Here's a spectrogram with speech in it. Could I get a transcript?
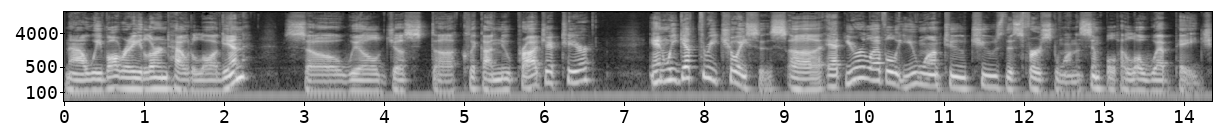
Now we've already learned how to log in so we'll just uh, click on new project here and we get three choices. Uh, at your level, you want to choose this first one, a simple hello web page.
